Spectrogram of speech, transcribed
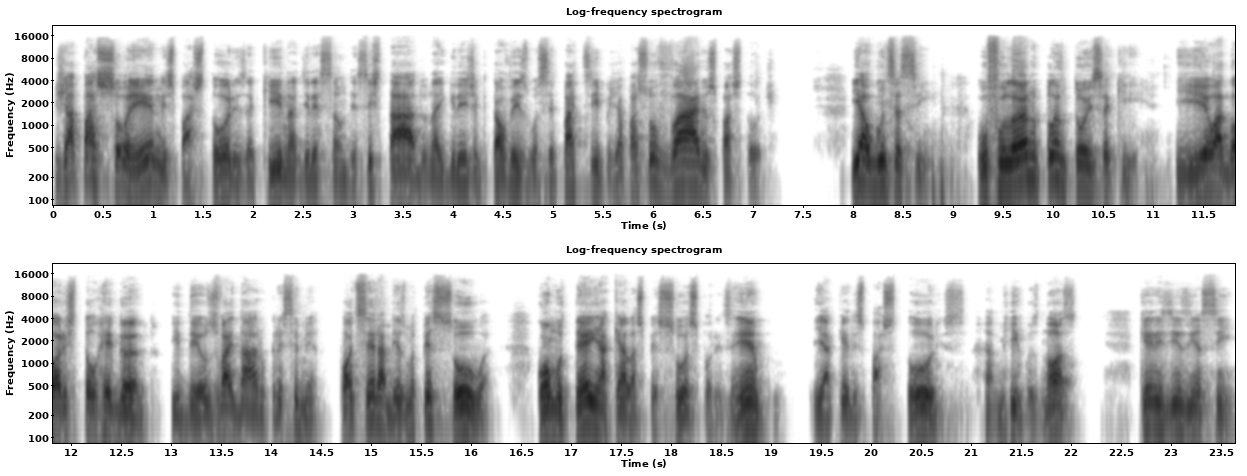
já passou N pastores aqui na direção desse estado, na igreja que talvez você participe, já passou vários pastores. E alguns assim: o fulano plantou isso aqui e eu agora estou regando e Deus vai dar o crescimento. Pode ser a mesma pessoa, como tem aquelas pessoas, por exemplo, e aqueles pastores, amigos nossos, que eles dizem assim:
